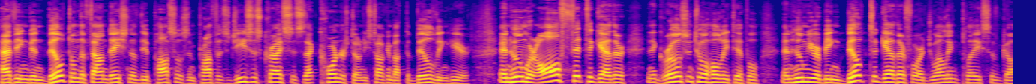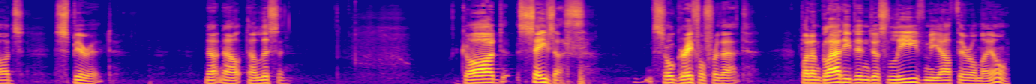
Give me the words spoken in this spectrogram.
having been built on the foundation of the apostles and prophets. Jesus Christ is that cornerstone. He's talking about the building here, and whom we're all fit together, and it grows into a holy temple, and whom you are being built together for a dwelling place of God's Spirit. Now, now, now listen. God saves us. I'm so grateful for that. But I'm glad He didn't just leave me out there on my own.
